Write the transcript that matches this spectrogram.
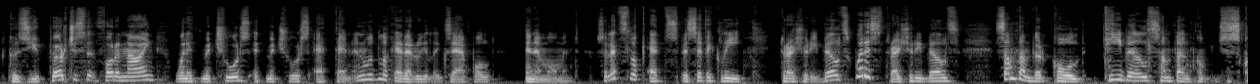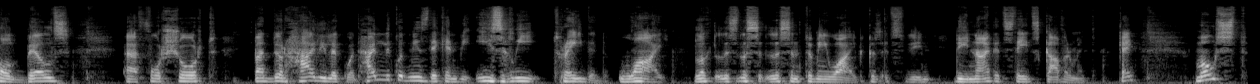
because you purchase it for a 9 when it matures it matures at 10 and we'll look at a real example in a moment. So let's look at specifically treasury bills. What is treasury bills? Sometimes they're called T-bills, sometimes just called bills uh, for short, but they're highly liquid. Highly liquid means they can be easily traded. Why? Look, listen, listen, to me. Why? Because it's the, the United States government. Okay. Most,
